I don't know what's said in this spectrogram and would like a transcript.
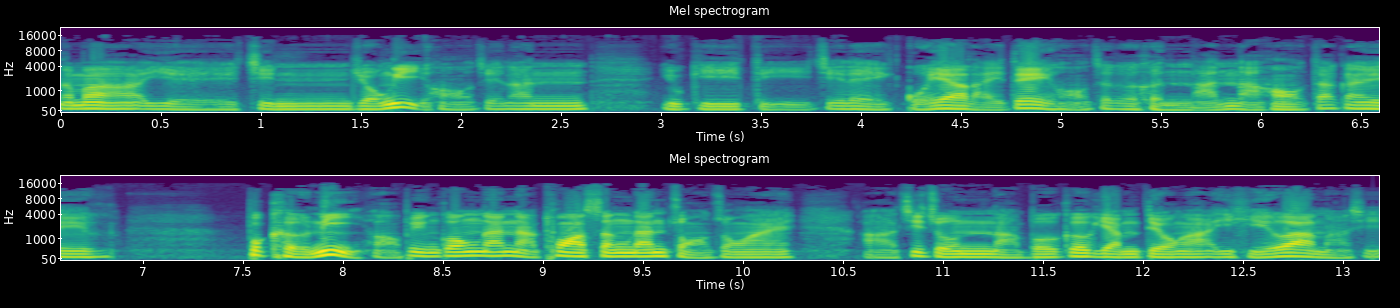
那么也真容易吼，即咱尤其伫即个国啊内底吼，这个很难啦吼，大概。不可逆吼，比如讲咱若拖生咱转转诶啊，即阵若无够严重啊，伊叶啊嘛是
